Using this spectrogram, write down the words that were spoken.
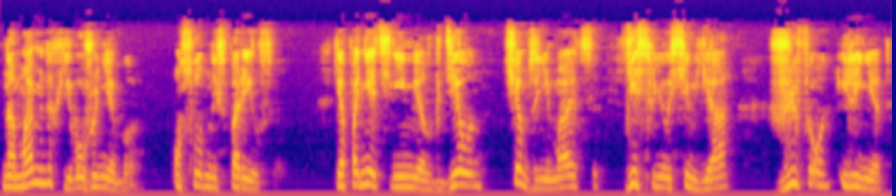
На маминых его уже не было. Он словно испарился. Я понятия не имел, где он, чем занимается, есть ли у него семья, жив он или нет.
